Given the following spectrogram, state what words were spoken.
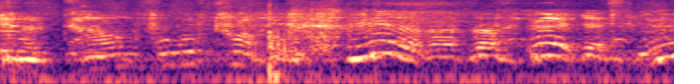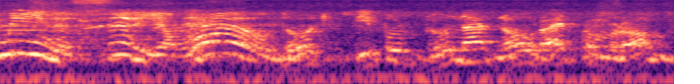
In a town full of trouble. Nineveh, the biggest, meanest city around. Those people do not know right from wrong.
